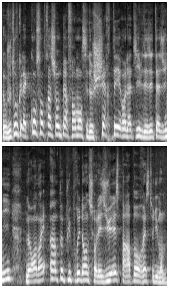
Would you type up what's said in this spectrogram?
Donc je trouve que la concentration de performance et de cherté relative des États-Unis me rendrait un peu plus prudente sur les US par rapport au reste du monde.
